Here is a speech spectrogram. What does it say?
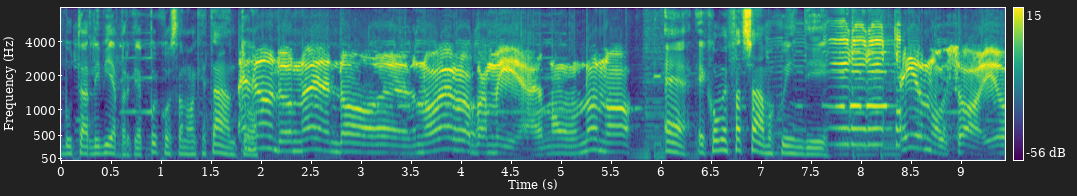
buttarli via perché poi costano anche tanto. Eh, no, non è, no, eh, non è roba mia, no, no, no. Eh, e come facciamo quindi? E io non so, io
